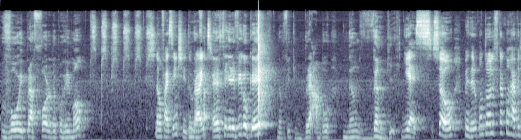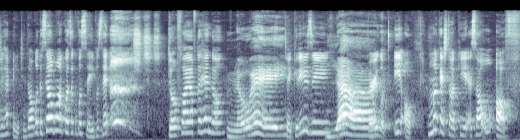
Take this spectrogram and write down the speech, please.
voe pra fora do corrimão. Ps, ps, ps, ps, ps, ps. Não faz sentido, Não right? fa- É, significa o quê? Não fique brabo, não zangue. Yes. So, perder o controle e ficar com raiva de repente. Então, aconteceu alguma coisa com você e você. Don't fly off the handle. No way. Take it easy. Yeah. Very good. E, ó, uma questão aqui é só o off.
